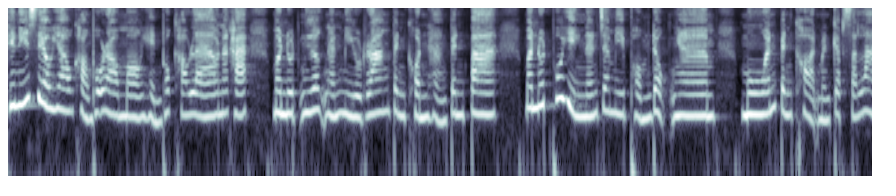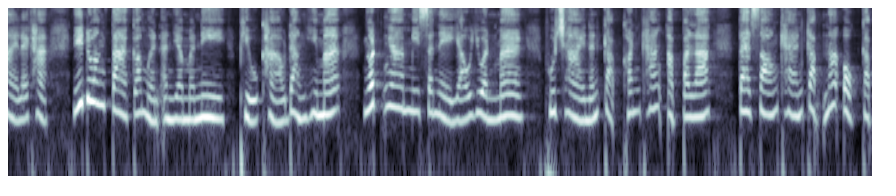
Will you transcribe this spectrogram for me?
ทีนี้เซียวเยาของพวกเรามองเห็นพวกเขาแล้วนะคะ มนุษย์เงือกนั้นมีร่างเป็นคนหางเป็นปลามนุษย์ผู้หญิงนั้นจะมีผมดกงาม ม้วนเป็นขอดเหมือนกับสลายเลยค่ะ นี่ดวงตาก็เหมือนอัญมณี ผิวขาวดังหิมะ งดงามมีเสน่ห์เย้ายวนมาก ผู้ชายนั้นกลับค่อนข้างอัปลักษณ์แต่สองแขนกับหน้าอกกับ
